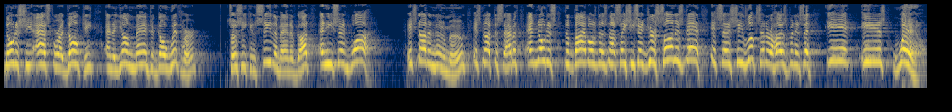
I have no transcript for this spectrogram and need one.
notice she asks for a donkey and a young man to go with her so she can see the man of God and he said, why? It's not a new moon. It's not the Sabbath. And notice the Bible does not say she said, your son is dead. It says she looks at her husband and said, it is well.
